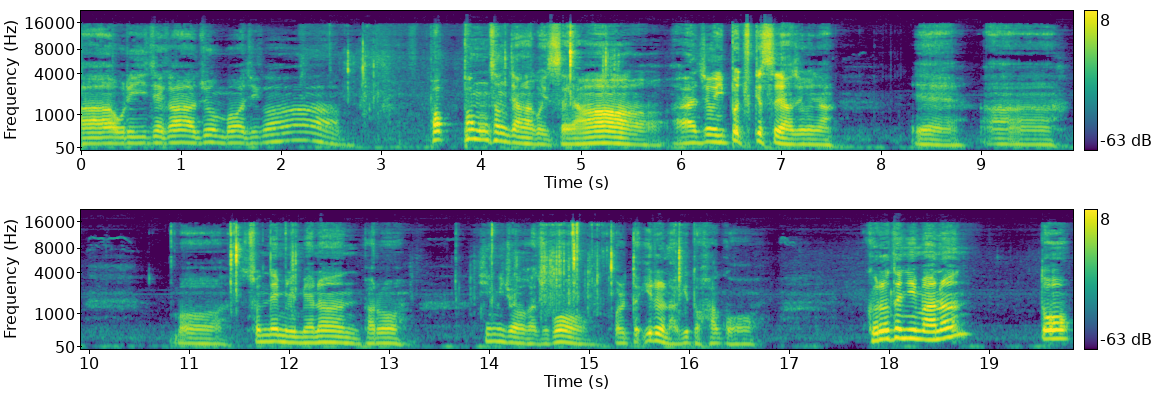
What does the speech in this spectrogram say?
아, 우리 이제가 아주 뭐 지금 폭풍 성장하고 있어요. 아주 이뻐 죽겠어요. 아주 그냥. 예. 아, 뭐, 손 내밀면은 바로 힘이 좋아 가지고 벌떡 일어나기도 하고. 그러더니만은 또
